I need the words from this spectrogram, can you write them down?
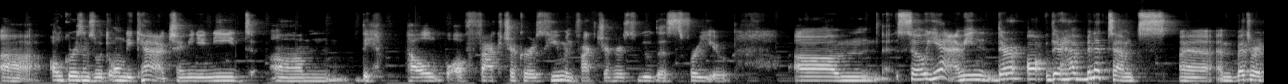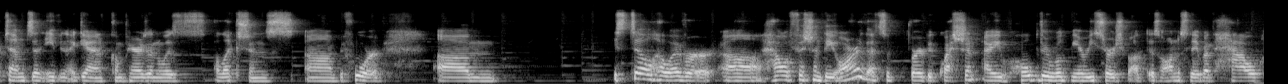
uh, algorithms would only catch. I mean, you need um, the help of fact checkers, human fact checkers, to do this for you. Um, so yeah, I mean, there are, there have been attempts uh, and better attempts and even again comparison with elections uh, before. Um, Still, however, uh, how efficient they are, that's a very big question. I hope there will be research about this, honestly, about how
